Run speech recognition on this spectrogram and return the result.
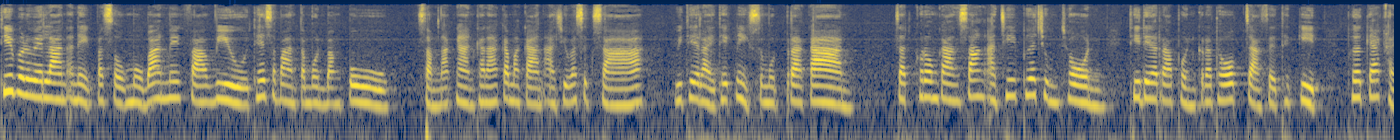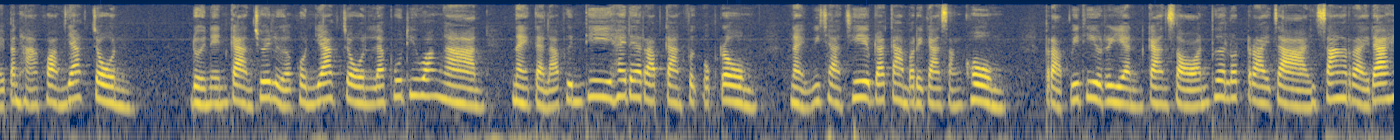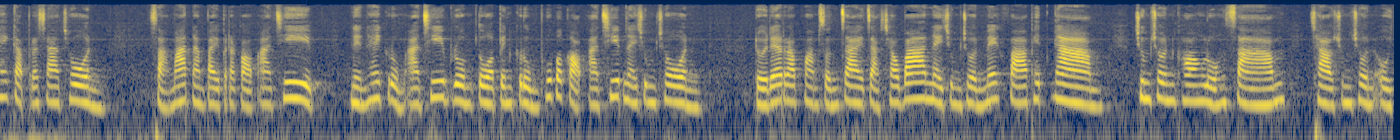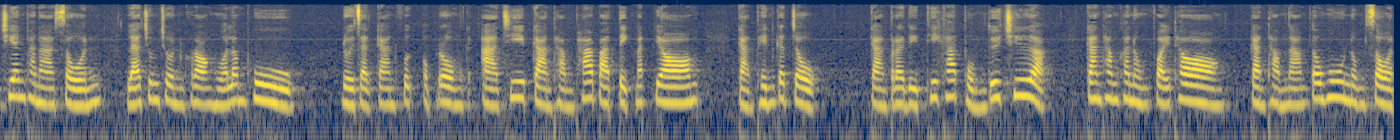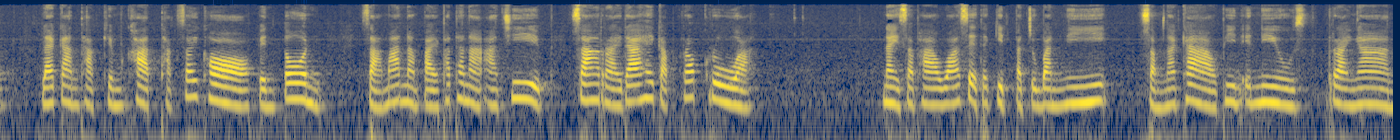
ที่บริเวณลานอเนกประสงค์หมู่บ้านเมฆฟ้าวิว เทศบาลตำบลบางปู สำนักงานคณะกรรมการอาชีวศึกษา วิทยาลัยเทคนิคสมุทรปราการ จัดโครงการสร้างอาชีพเพื่อชุมชน ที่ได้รับผลกระทบจากเศรษฐกิจ เพื่อแก้ไขปัญหาความยากจน โดยเน้นการช่วยเหลือคนยากจนและผู้ที่ว่างงาน ในแต่ละพื้นที่ให้ได้รับการฝึกอบรม ในวิชาชีพและการบริการสังคม ปรับวิธีเรียน การสอนเพื่อลดรายจ่าย สร้างรายได้ให้กับประชาชน สามารถนำไปประกอบอาชีพ เน้นให้กลุ่มอาชีพรวมตัวเป็นกลุ่มผู้ประกอบอาชีพในชุมชน โดยได้รับความสนใจจากชาวบ้านในชุมชนเมฆฟ้าเพชรงาม ชุมชนคลองหลวงสามชาวชุมชนโอเชียนพนาสน และชุมชนคลองหัวลำพู โดยจัดการฝึกอบรมอาชีพการทำผ้าบาติกมัดย้อม การเพ้นกระจก การประดิษฐ์ที่คาดผมด้วยเชือก การทำขนมฝอยทอง การทำน้ำเต้าหู้นมสด และการถักเข็มขัด ถักสร้อยคอ เป็นต้น สามารถนำไปพัฒนาอาชีพ สร้างรายได้ให้กับครอบครัว ในสภาวะเศรษฐกิจปัจจุบันนี้สำนักข่าว PNN News รายงาน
